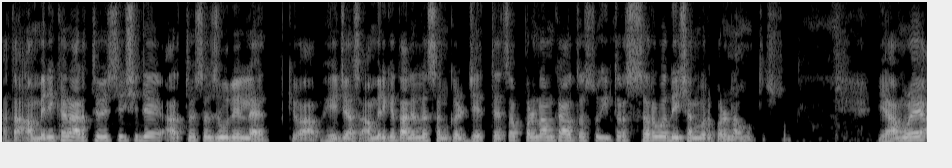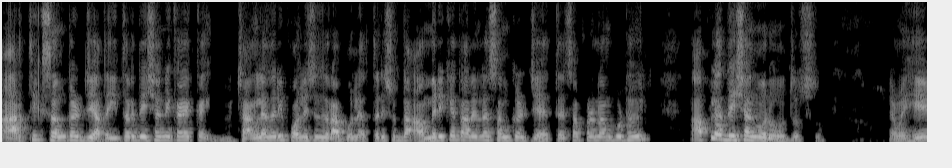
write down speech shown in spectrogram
आता अमेरिकन अर्थव्यवस्थेशी जे अर्थव्यवस्था जुळलेल्या आहेत किंवा हे जे असं अमेरिकेत आलेलं संकट जे त्याचा परिणाम काय होत असतो? इतर सर्व देशांवर परिणाम होत असतो. यामुळे आर्थिक संकट जे आता इतर देशांनी काय काही चांगल्या जरी पॉलिसीज राबवल्या तरी सुद्धा अमेरिकेत आलेलं संकट जे आहे त्याचा परिणाम कुठे होईल? आपल्या देशांवर होत असतो. त्यामुळे हे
